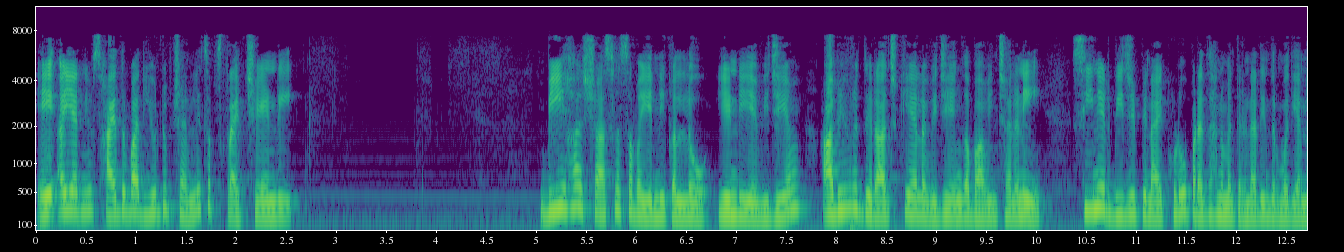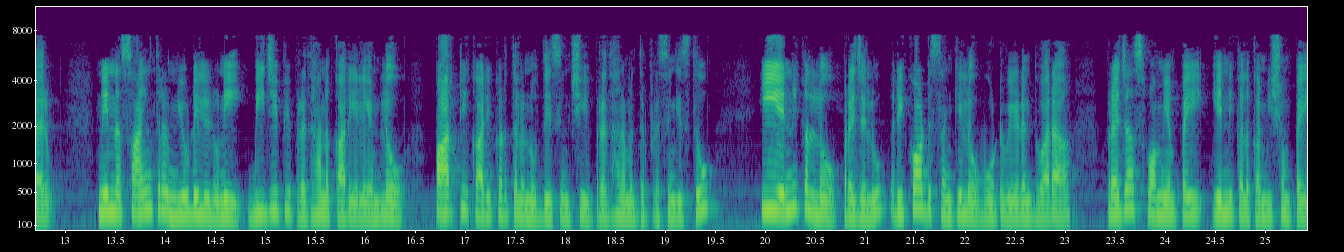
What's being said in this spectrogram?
ఏఐఆర్ న్యూస్ హైదరాబాద్ యూట్యూబ్ ఛానల్ని సబ్స్క్రైబ్ చేయండి. బీహార్ శాసనసభ ఎన్నికల్లో ఎన్డీఏ విజయం అభివృద్ది రాజకీయాల విజయంగా భావించాలని సీనియర్ బీజేపీ నాయకుడు ప్రధానమంత్రి నరేంద్ర మోదీ అన్నారు. నిన్న సాయంత్రం న్యూఢిల్లీలోని బీజేపీ ప్రధాన కార్యాలయంలో పార్టీ కార్యకర్తలను ఉద్దేశించి ప్రధానమంత్రి ప్రసంగిస్తూ ఈ ఎన్నికల్లో ప్రజలు రికార్డు సంఖ్యలో ఓటు వేయడం ద్వారా ప్రజాస్వామ్యంపై ఎన్నికల కమిషన్పై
